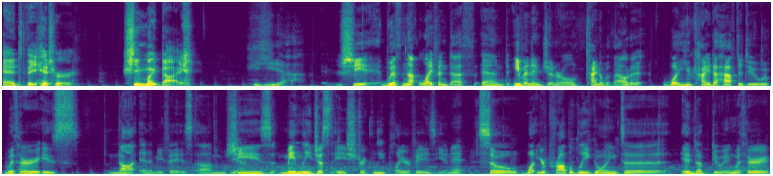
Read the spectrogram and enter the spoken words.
and they hit her, she might die. Yeah. She with not life and death and even in general kind of without it. What you kind of have to do with her is not enemy phase. Um she's mainly just a strictly player phase unit. So what you're probably going to end up doing with her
